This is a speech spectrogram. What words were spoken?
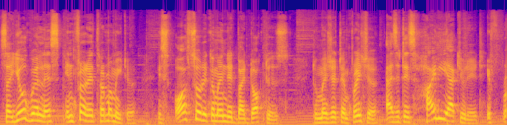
Sahyog Wellness infrared thermometer is also recommended by doctors to measure temperature as it is highly accurate if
